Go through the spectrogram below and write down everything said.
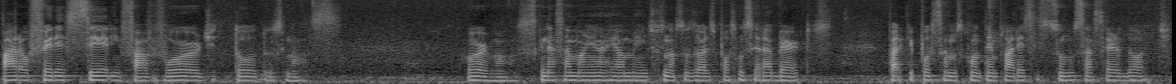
para oferecer em favor de todos nós. Oh, irmãos, que nessa manhã realmente os nossos olhos possam ser abertos para que possamos contemplar esse sumo sacerdote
